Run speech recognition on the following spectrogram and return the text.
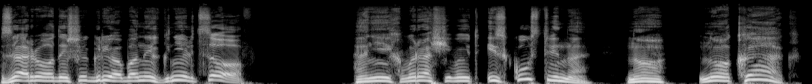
Зародыши грёбаных гнильцов! Они их выращивают искусственно? Но... но как?»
